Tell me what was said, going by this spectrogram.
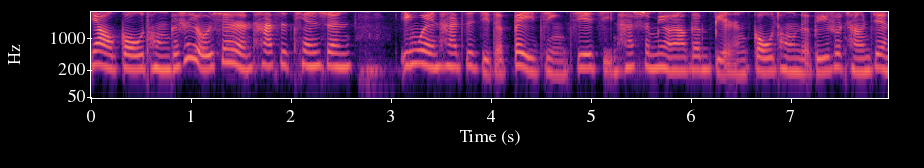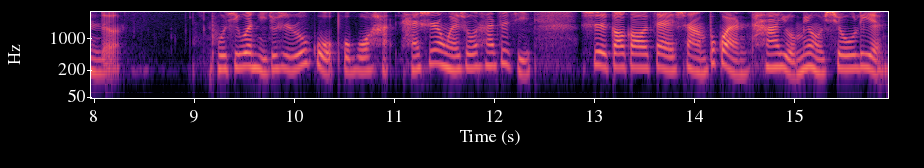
要沟通。可是有一些人，他是天生，因为他自己的背景、阶级，他是没有要跟别人沟通的。比如说，常见的婆媳问题，就是如果婆婆还还是认为说她自己是高高在上，不管她有没有修炼，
